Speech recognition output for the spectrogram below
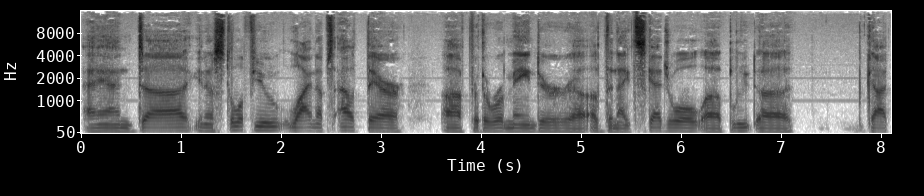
And, uh, you know, still a few lineups out there uh, for the remainder uh, of the night schedule. Blue got,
